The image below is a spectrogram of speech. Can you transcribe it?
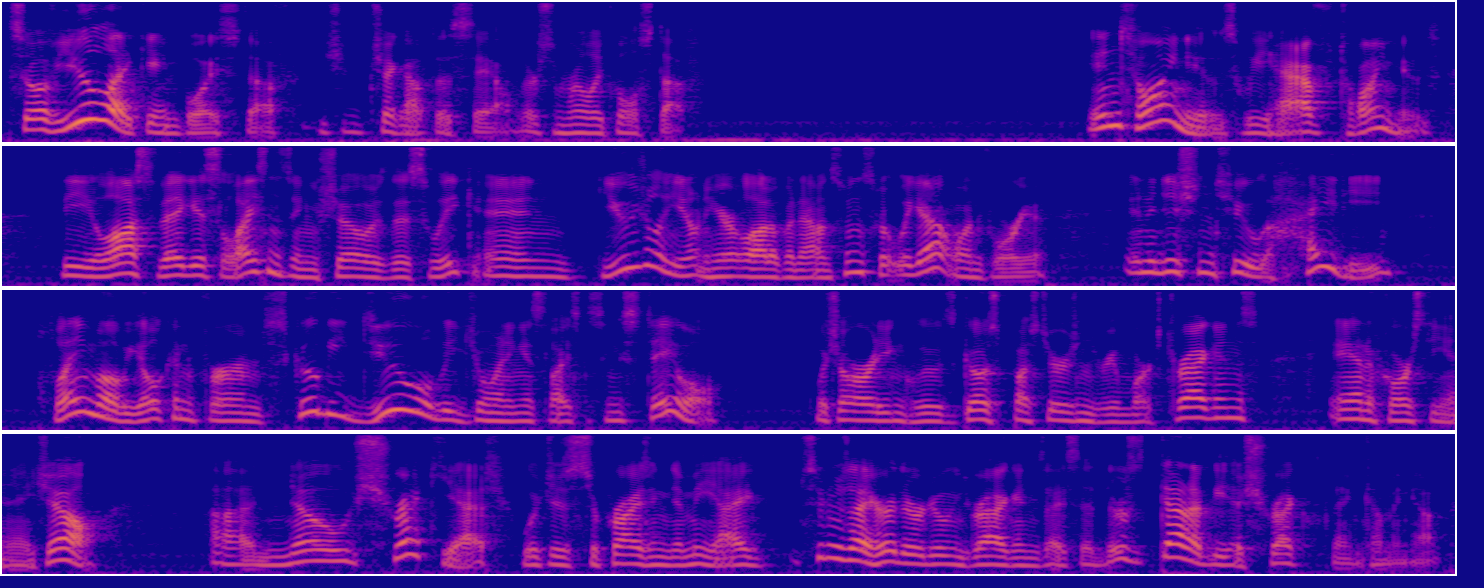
So if you like Game Boy stuff, you should check out this sale. There's some really cool stuff. In toy news, we have toy news. The Las Vegas licensing show is this week, and usually you don't hear a lot of announcements, but we got one for you. In addition to Heidi, Playmobil confirmed Scooby Doo will be joining its licensing stable, which already includes Ghostbusters and DreamWorks Dragons, and of course the NHL. Uh, no Shrek yet, which is surprising to me. I, as soon as I heard they were doing dragons, I said, "There's got to be a Shrek thing coming up."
